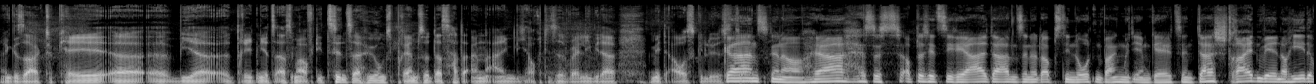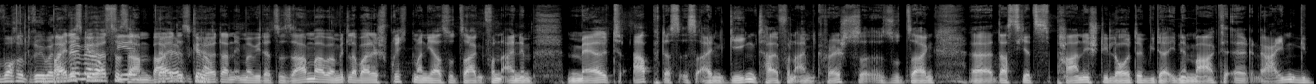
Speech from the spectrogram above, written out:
gesagt, okay, äh, wir treten jetzt erstmal auf die Zinserhöhungsbremse. Das hat dann eigentlich auch diese Rallye wieder mit ausgelöst. Ganz genau. Ja, es ist, ob das jetzt die Realdaten sind oder ob es die Notenbank mit ihrem Geld sind. Da streiten wir noch jede Woche drüber. Beides gehört viel, zusammen. Beides genau. gehört dann immer wieder zusammen. Aber mittlerweile spricht man ja sozusagen von einem Melt-up. Das ist ein Gegenteil von einem Crash sozusagen, äh, dass jetzt panisch die Leute wieder in den Markt äh, reingehen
